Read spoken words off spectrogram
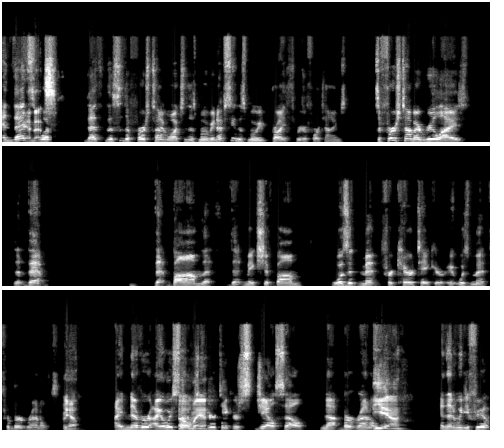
and that's, and that's what that's this is the first time watching this movie, and I've seen this movie probably three or four times. It's the first time I realized that that that bomb, that that makeshift bomb, wasn't meant for caretaker. It was meant for Burt Reynolds. yeah, I never. I always thought Oh, it was man. caretaker's jail cell, not Burt Reynolds. yeah, And then when you feel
